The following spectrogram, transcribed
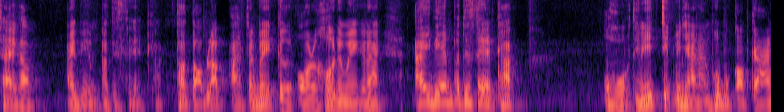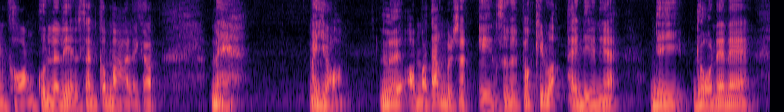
ใช่ครับ IBM ปฏิเสธครับถ้าตอบรับอาจจะไม่เกิด Oracle ในวันนี้ก็ได้ IBM ปฏิเสธครับโอ้โห ทีนี้จิตวิญญาณของผู้ประกอบการของคุณแลร์รีเอลลิสันก็มาเลยครับแหมไม่ยอม เลยออกมาตั้งบริษัทเองซะเลยเพราะคิดว่าไอเดียนี้ดีโดนแน่ๆ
